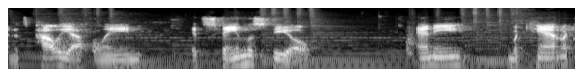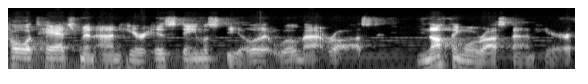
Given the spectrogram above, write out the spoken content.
and it's polyethylene, it's stainless steel. Any mechanical attachment on here is stainless steel. It will not rust. Nothing will rust on here.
